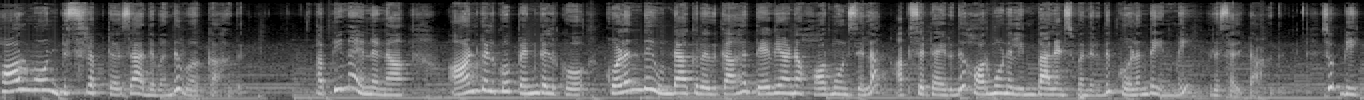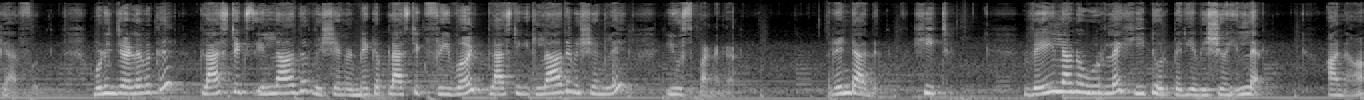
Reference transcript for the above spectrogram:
ஹார்மோன் டிஸ்ரப்டர்ஸாக அது வந்து ஒர்க் ஆகுது. அப்படின்னா என்னென்னா ஆண்களுக்கோ பெண்களுக்கோ குழந்தை உண்டாக்குறதுக்காக தேவையான ஹார்மோன்ஸ் எல்லாம் அப்செட் ஆயிடுது. ஹார்மோனல் இம்பேலன்ஸ் வந்துடுது. குழந்தையின்மை ரிசல்ட் ஆகுது. ஸோ பி கேர்ஃபுல் முடிஞ்ச அளவுக்கு பிளாஸ்டிக்ஸ் இல்லாத விஷயங்கள் make a plastic free world plastic இல்லாத விஷயங்களே யூஸ் பண்ணுங்கள் ரெண்டாவது ஹீட் வெயிலான ஊரில் ஹீட் ஒரு பெரிய விஷயம் இல்லை. ஆனால்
